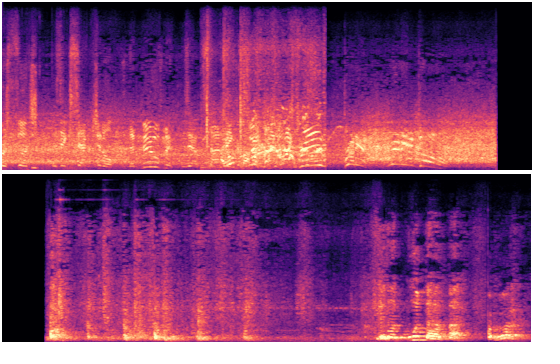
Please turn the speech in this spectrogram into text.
score as such is exceptional. The movement is outstanding. Brilliant! Brilliant goal! Puta, rapaz. What?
